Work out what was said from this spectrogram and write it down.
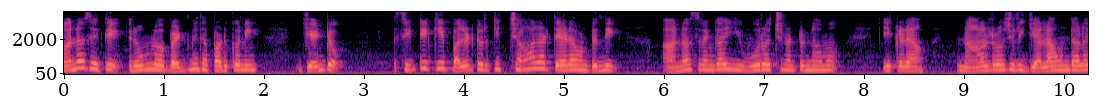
మనోజ్ అయితే రూమ్లో బెడ్ మీద పడుకొని ఏంటో సిటీకి పల్లెటూరుకి చాలా తేడా ఉంటుంది. అనవసరంగా ఈ ఊరు వచ్చినట్టున్నాము. ఇక్కడ నాలుగు రోజులు ఎలా ఉండాలో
